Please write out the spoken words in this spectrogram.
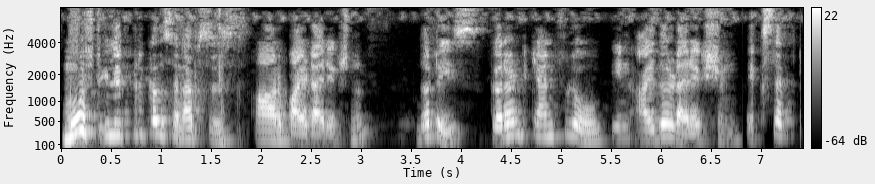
Most electrical synapses are bidirectional that is, current can flow in either direction except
